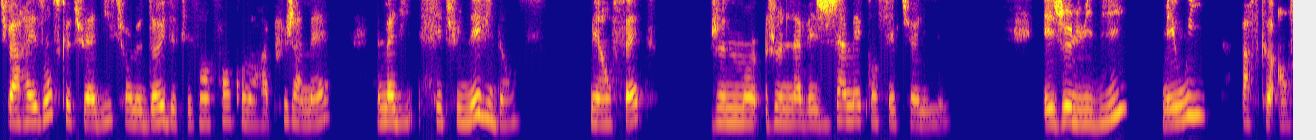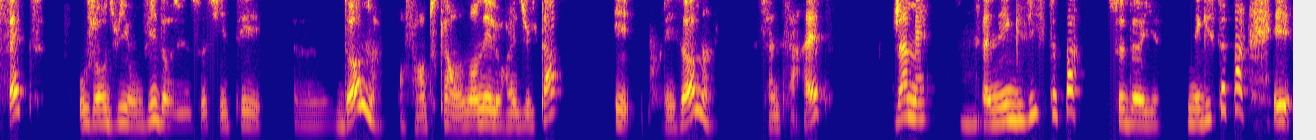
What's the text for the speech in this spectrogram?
Tu as raison, ce que tu as dit sur le deuil de tes enfants qu'on n'aura plus jamais. Elle m'a dit, c'est une évidence, mais en fait, je ne, je ne l'avais jamais conceptualisé. Et je lui dis, mais oui, parce qu'en en fait, aujourd'hui, on vit dans une société euh, d'hommes, enfin en tout cas, on en est le résultat, et pour les hommes, ça ne s'arrête jamais. Mmh. Ça n'existe pas, ce deuil n'existe pas. Et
